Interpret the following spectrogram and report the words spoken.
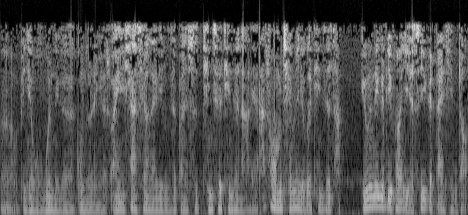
嗯，并且我问那个工作人员说：“哎，下次要来你们这办事，停车停在哪里？”他说：“我们前面有个停车场，因为那个地方也是一个单行道，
